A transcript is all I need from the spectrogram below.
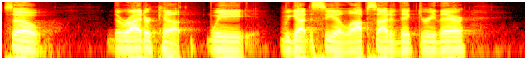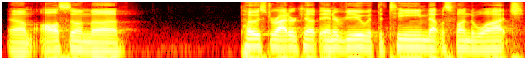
So the Ryder Cup, we we got to see a lopsided victory there. Um, also, a uh, post Ryder Cup interview with the team that was fun to watch.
